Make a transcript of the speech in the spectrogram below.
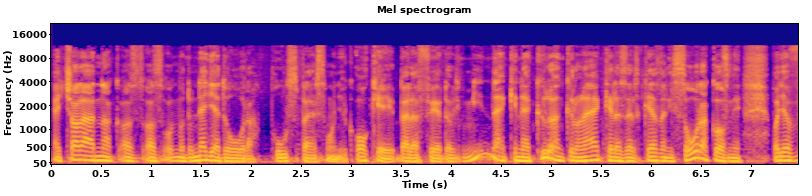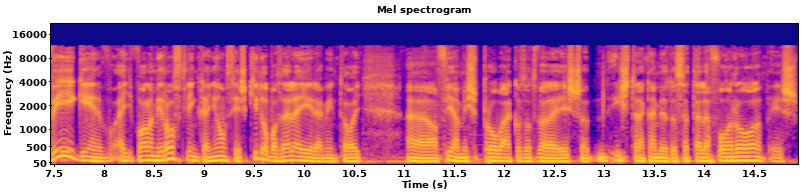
egy családnak az, az mondom, negyed óra, 20 perc mondjuk, oké, okay, belefér, de mondjuk mindenkinek külön-külön el kell ezzel kezdeni szórakozni, vagy a végén egy valami rossz linkre nyomsz, és kidob az elejére, mint ahogy eh, a fiam is próbálkozott vele, és Istenek nem jött össze telefonról, és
